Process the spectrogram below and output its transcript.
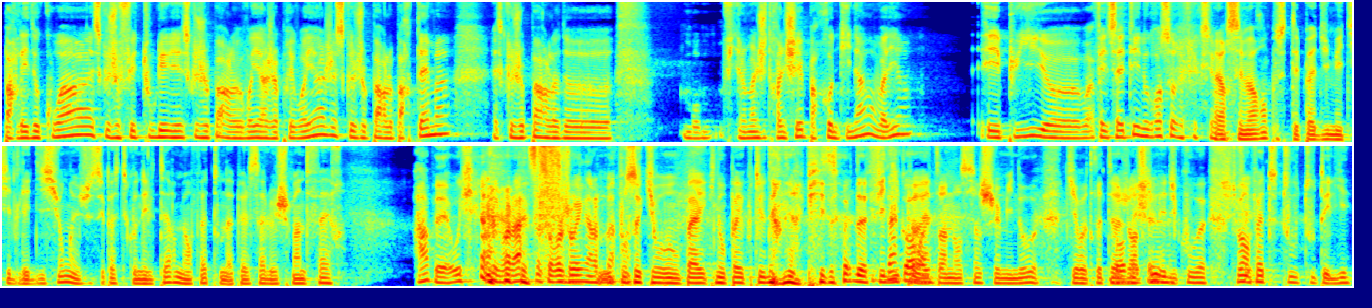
parler de quoi, est-ce que je fais tous les, est-ce que je parle voyage après voyage, est-ce que je parle par thème, est-ce que je parle de, bon, finalement j'ai tranché par continent, on va dire. Et puis, euh, enfin, ça a été une grosse réflexion. Alors c'est marrant parce que c'était pas du métier de l'édition et je sais pas si tu connais le terme, mais en fait on appelle ça le chemin de fer. Ah ben oui, voilà, ça se rejoint. Alors. Pour ceux qui n'ont pas, qui pas écouté le dernier épisode, Philippe ouais. est un ancien cheminot qui est retraité bon, à Argentine et du coup, tu vois, en fait, tout, tout est lié.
